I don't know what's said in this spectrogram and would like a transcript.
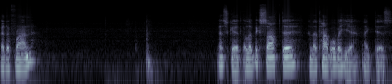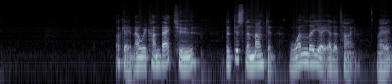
at the front. That's good. A little bit softer on the top over here, like this. Okay, now we come back to the distant mountain, one layer at a time, right?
